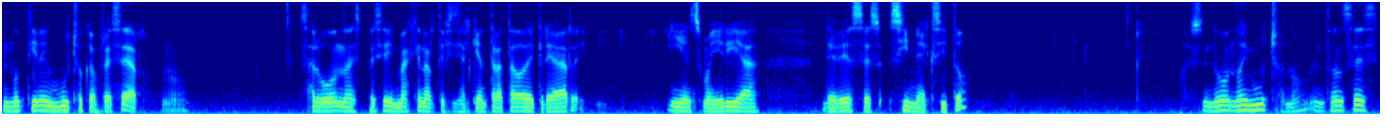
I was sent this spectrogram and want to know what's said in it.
no tienen mucho que ofrecer, ¿no? Salvo una especie de imagen artificial que han tratado de crear y en su mayoría de veces sin éxito, pues no, no hay mucho, ¿no? Entonces,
